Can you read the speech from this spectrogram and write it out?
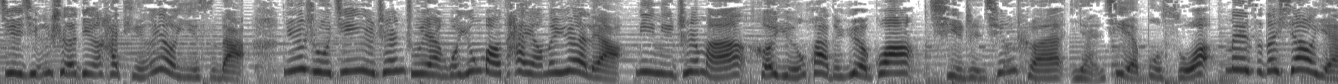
剧情设定还挺有意思的。女主金玉珍主演过《拥抱太阳的月亮》《秘密之门》和《云画的月光》，气质清纯，演技也不俗。妹子的笑眼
